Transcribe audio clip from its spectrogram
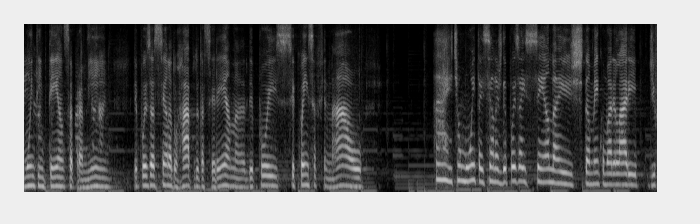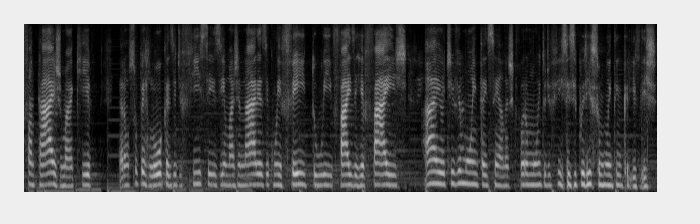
muito intensa para mim. Depois a cena do rápido da Serena, depois sequência final Ai, tinham muitas cenas. Depois as cenas também com Marilari de fantasma, que eram super loucas e difíceis e imaginárias e com efeito e faz e refaz. Ai, eu tive muitas cenas que foram muito difíceis e por isso muito incríveis.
